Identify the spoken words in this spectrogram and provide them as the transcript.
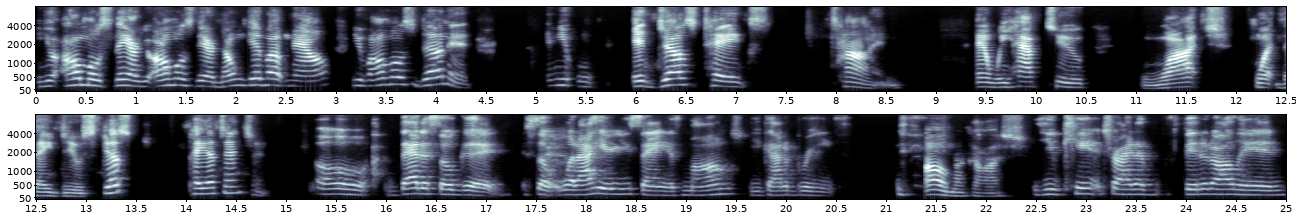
you're almost there, you're almost there. Don't give up now. You've almost done it. You, it just takes time. And we have to watch what they do. Just pay attention. Oh, that is so good. So, what I hear you saying is, moms, you got to breathe. Oh my gosh. you can't try to fit it all in,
